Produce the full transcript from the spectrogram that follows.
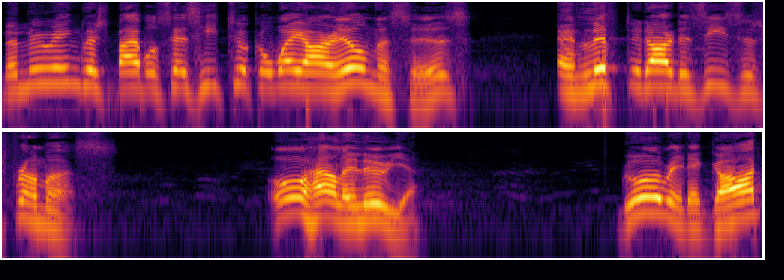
The New English Bible says, He took away our illnesses and lifted our diseases from us. Oh, hallelujah. Glory to God.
